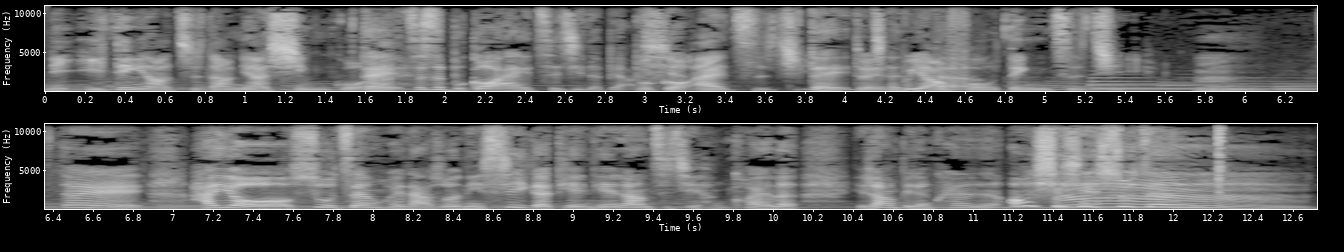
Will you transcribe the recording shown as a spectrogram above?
你一定要知道，你要醒过来。对，这是不够爱自己的表现，不够爱自己。对对，不要否定自己。嗯。对，还有素贞回答说：“你是一个天天让自己很快乐，也让别人快乐的人。”哦，谢谢素贞。嗯、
